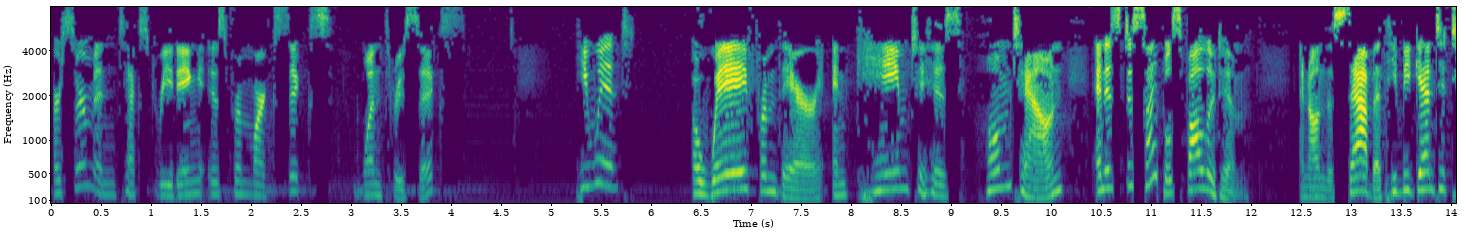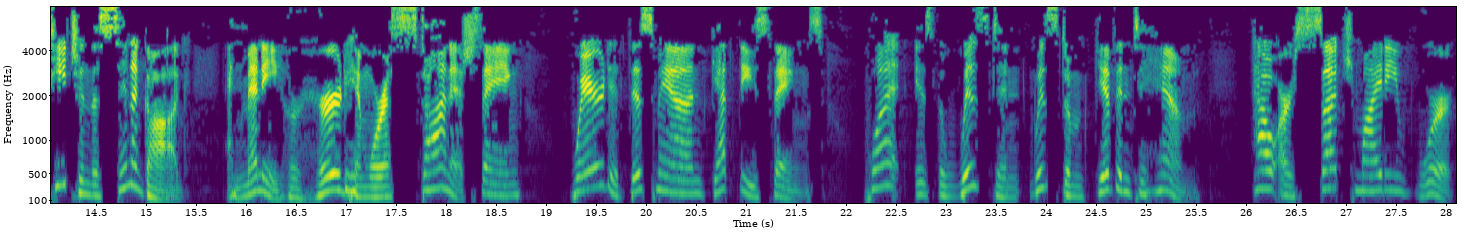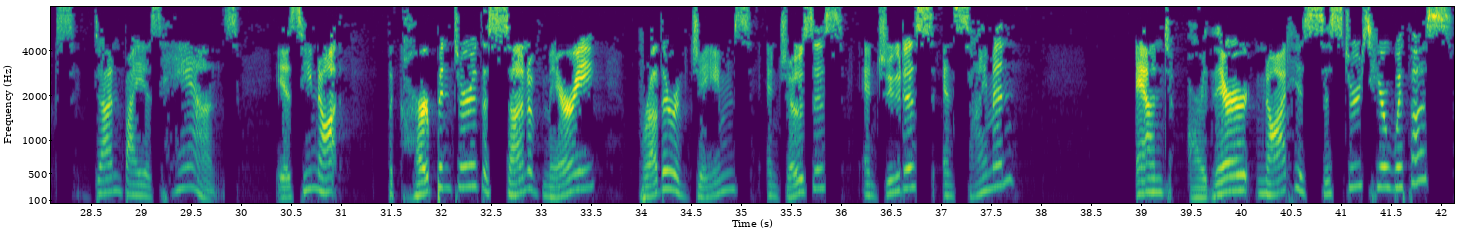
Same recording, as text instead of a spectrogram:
Our sermon text reading is from Mark 6, 1 through 6. He went away from there and came to his hometown, and his disciples followed him. And on the Sabbath he began to teach in the synagogue, and many who heard him were astonished, saying, Where did this man get these things? What is the wisdom, wisdom given to him? How are such mighty works done by his hands? Is he not the carpenter, the son of Mary, brother of James and Joseph and Judas and Simon? And are there not his sisters here with us?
